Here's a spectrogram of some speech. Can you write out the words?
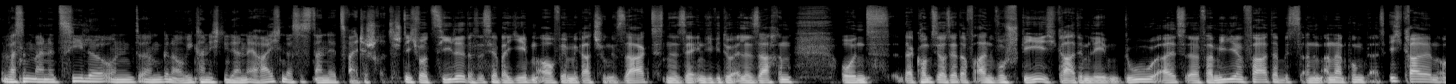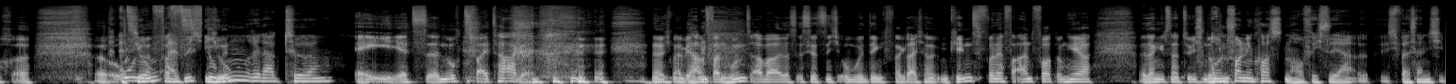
was sind meine Ziele und ähm, genau, wie kann ich die dann erreichen? Das ist dann der zweite Schritt. Stichwort Ziele, das ist ja bei jedem auch, wir haben ja gerade schon gesagt, eine sehr individuelle Sache. Und da kommt es ja auch sehr darauf an, wo stehe ich gerade im Leben. Du als äh, Familienvater bist an einem anderen Punkt als ich gerade noch äh, äh, ohne Als, jung, als Verpflichtungen. Jungredakteur Ey, jetzt äh, nur zwei Tage. ne, ich meine, wir haben zwar einen Hund, aber das ist jetzt nicht unbedingt vergleichbar mit dem Kind von der Verantwortung her. Äh, dann gibt's natürlich noch und von den Kosten hoffe ich sehr. Ich weiß ja nicht,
